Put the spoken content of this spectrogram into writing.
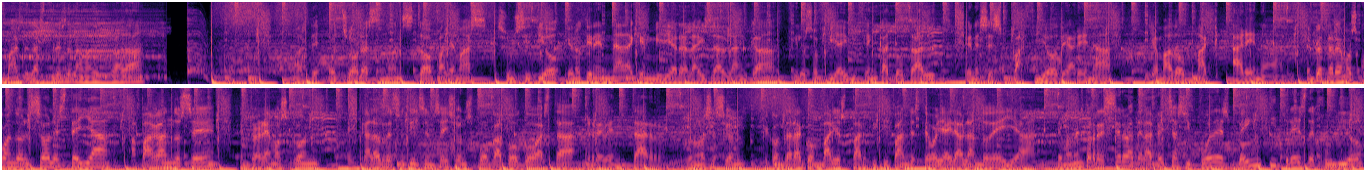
más de las 3 de la madrugada Boom! Más de 8 horas non-stop. Además, es un sitio que no tiene nada que envidiar a la Isla Blanca. Filosofía y vicenca total en ese espacio de arena llamado Mac Arena. Empezaremos cuando el sol esté ya apagándose. Entraremos con el calor de Sutil Sensations poco a poco hasta reventar. Con una sesión que contará con varios participantes. Te voy a ir hablando de ella. De momento, resérvate la fecha si puedes. 23 de julio,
